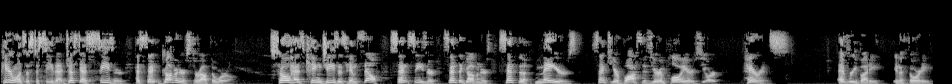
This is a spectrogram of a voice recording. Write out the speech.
Peter wants us to see that just as Caesar has sent governors throughout the world, so has King Jesus himself sent Caesar, sent the governors, sent the mayors, sent your bosses, your employers, your parents. Everybody in authority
